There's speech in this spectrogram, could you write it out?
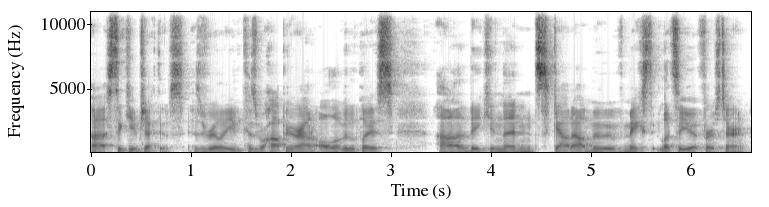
uh, sticky objectives is really because we're hopping around all over the place. Uh, they can then scout out move makes let's say you have first turn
